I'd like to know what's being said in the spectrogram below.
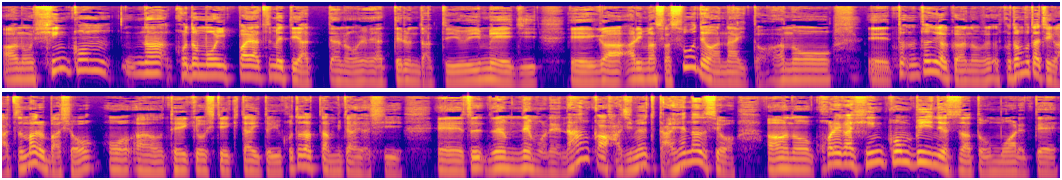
あの、貧困な子供をいっぱい集めてやって、あの、やってるんだっていうイメージ、えーがありますが、そうではないと。あの、えーと、とにかくあの、子供たちが集まる場所を、あの、提供していきたいということだったみたいだし、えーででもね、なんか始めるって大変なんですよ。あの、これが貧困ビジネスだと思われて、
